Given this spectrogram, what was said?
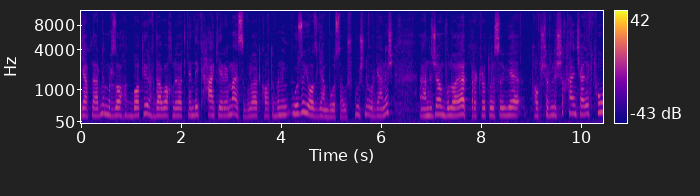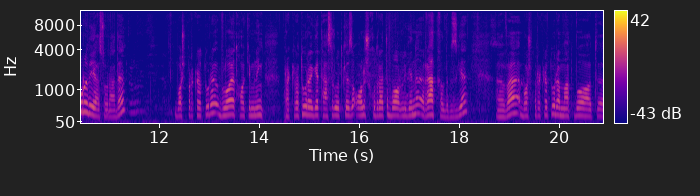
gaplarni mirzohid botirov da'vo qilayotgandek haker emas viloyat kotibining o'zi yozgan bo'lsa ushbu ishni o'rganish andijon viloyat prokuraturasiga topshirilishi qanchalik to'g'ri deya so'radi. Bosh prokuratura viloyat hokimining prokuraturaga ta'sir o'tkaza olish qudrati borligini rad qildi bizga. E, va bosh prokuratura matbuot e,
